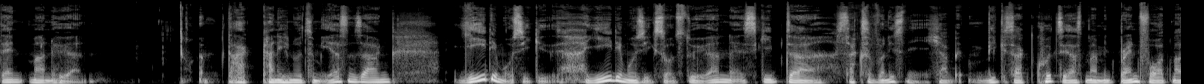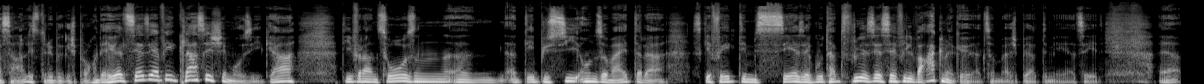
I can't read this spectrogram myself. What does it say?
denn man hören? Da kann ich nur zum ersten sagen, jede Musik, jede Musik sollst du hören. Es gibt äh, Saxophonisten. Ich habe, wie gesagt, kurz erstmal mit Brentford Marsalis drüber gesprochen. Der hört sehr, sehr viel klassische Musik. Ja, die Franzosen, äh, Debussy und so weiter. Es gefällt ihm sehr, sehr gut. Hat früher sehr, sehr viel Wagner gehört, zum Beispiel, hat er mir erzählt. Ja.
